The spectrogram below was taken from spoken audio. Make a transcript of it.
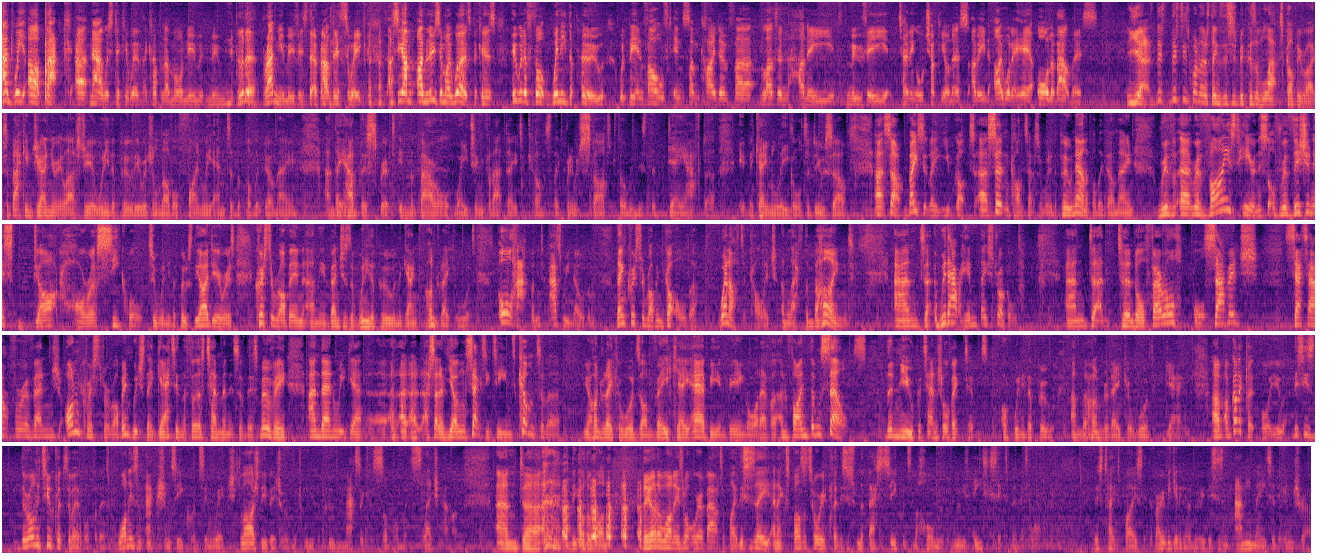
And we are back. Uh, now we're sticking with a couple of more new, new blah, brand new movies that are out this week. I see. I'm, I'm losing my words because who would have thought Winnie the Pooh would be involved in some kind of uh, blood and honey movie, turning all Chucky on us? I mean, I want to hear all about this. Yeah, this this is one of those things. This is because of lapsed copyright. So back in January last year, Winnie the Pooh, the original novel, finally entered the public domain, and they had this script in the barrel, waiting for that day to come. So they pretty much started filming this the day after it became legal to do so. Uh, so basically, you've got uh, certain concepts from Winnie the Pooh now in the public domain, rev- uh, revised here in this sort of revisionist dark horror sequel to Winnie the Pooh. So the idea is Christopher Robin and the adventures of Winnie the Pooh and the gang from Hundred Acre Woods all happened as we know them. Then Chris and Robin got older, went off to college, and left them behind. And uh, without him, they struggled and uh, turned all feral, all savage, set out for revenge on Christopher Robin, which they get in the first 10 minutes of this movie. And then we get uh, a, a, a, set of young, sexy teens come to the you know, 100 Acre Woods on vacay, Airbnb, or whatever, and find themselves the new potential victims of Winnie the Pooh and the Hundred Acre Wood Gang. Um, I've got a clip for you. This is there are only two clips available for this. One is an action sequence in which, largely visual, in which Winnie the Pooh massacres someone with a sledgehammer, and uh, the other one, the other one is what we're about to play. This is a an expository clip. This is from the best sequence in the whole movie. The movie's 86 minutes long. This takes place at the very beginning of the movie. This is an animated intro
